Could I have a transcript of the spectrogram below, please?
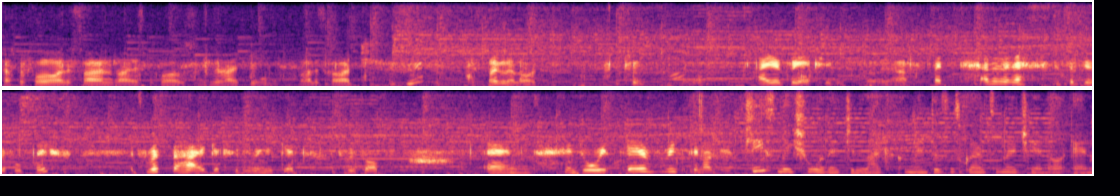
just before the sunrise because if you're hiking while it's hot, Mm-hmm. you struggle a lot. True. Yeah, I agree, actually. so yeah. But that, it's a beautiful place. It's worth the hike, actually, when you get to the top and enjoy everything. Not everything. Please make sure that you like, comment, and subscribe to my channel. And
